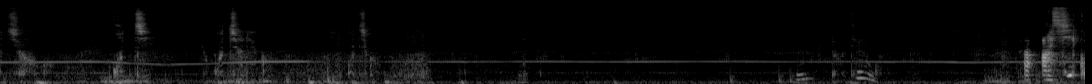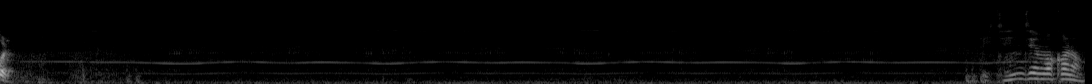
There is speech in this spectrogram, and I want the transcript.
っちこっち？こっちじゃないか。こっちか。ん？どうやってやるのこれ？あ足これ。全然わからん。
